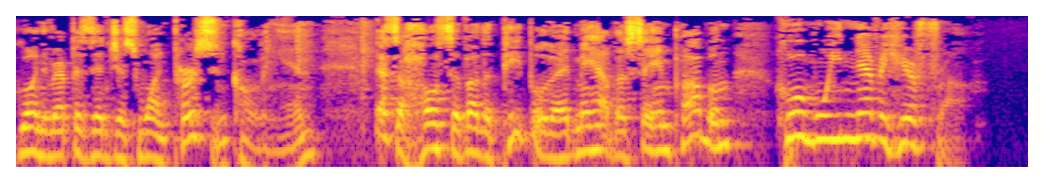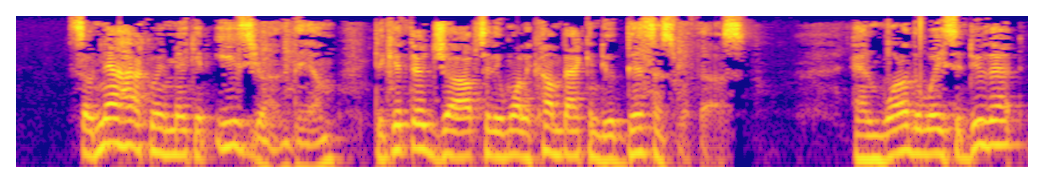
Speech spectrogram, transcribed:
going to represent just one person calling in. That's a host of other people that may have the same problem whom we never hear from. So now how can we make it easier on them to get their job so they want to come back and do business with us? And one of the ways to do that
